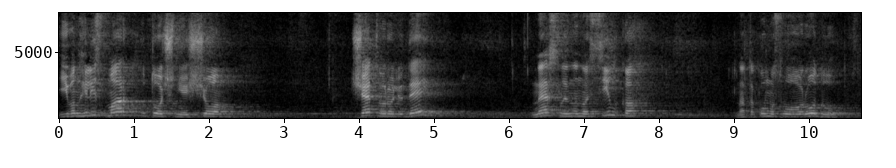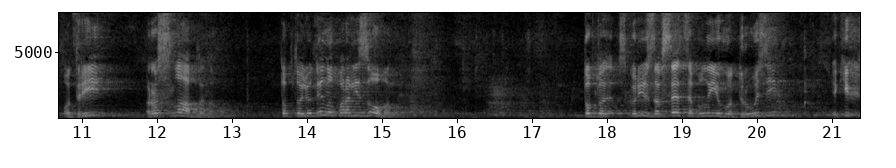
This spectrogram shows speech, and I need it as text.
І Євангеліст Марк уточнює, що четверо людей несли на носілках на такому свого роду одрі розслабленого, тобто людину паралізовану. Тобто, скоріш за все, це були його друзі, яких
